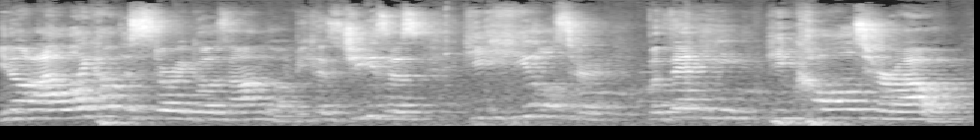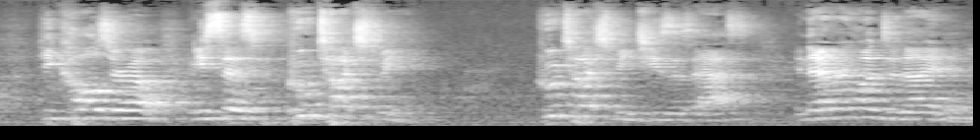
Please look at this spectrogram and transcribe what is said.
You know, I like how this story goes on though, because Jesus, he heals her, but then he, he calls her out. He calls her out and he says, Who touched me? Who touched me? Jesus asked. And everyone denied him.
